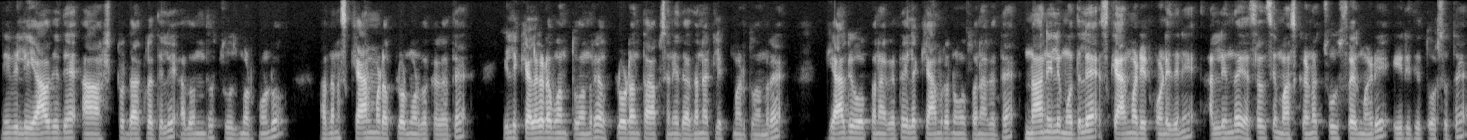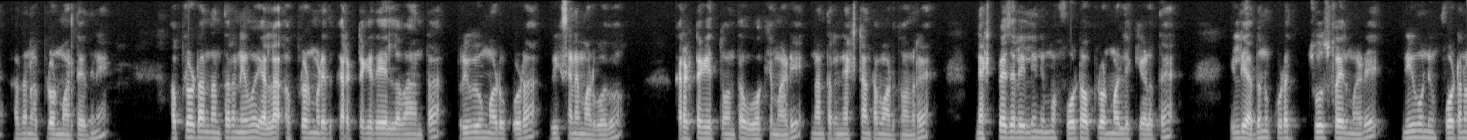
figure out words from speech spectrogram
ನೀವು ಇಲ್ಲಿ ಯಾವುದಿದೆ ಆ ಅಷ್ಟು ದಾಖಲಾತಿಲಿ ಅದೊಂದು ಚೂಸ್ ಮಾಡಿಕೊಂಡು ಅದನ್ನು ಸ್ಕ್ಯಾನ್ ಮಾಡಿ ಅಪ್ಲೋಡ್ ಮಾಡಬೇಕಾಗುತ್ತೆ. ಇಲ್ಲಿ ಕೆಳಗಡೆ ಬಂತು ಅಂದರೆ ಅಪ್ಲೋಡ್ ಅಂತ ಆಪ್ಷನ್ ಇದೆ. ಅದನ್ನು ಕ್ಲಿಕ್ ಮಾಡ್ತು ಅಂದರೆ ಗ್ಯಾಲರಿ ಓಪನ್ ಆಗುತ್ತೆ, ಇಲ್ಲ ಕ್ಯಾಮ್ರಾನು ಓಪನ್ ಆಗುತ್ತೆ. ನಾನು ಇಲ್ಲಿ ಮೊದಲೇ ಸ್ಕ್ಯಾನ್ ಮಾಡಿ ಇಟ್ಕೊಂಡಿದ್ದೀನಿ. ಅಲ್ಲಿಂದ S L C marks choose file ಮಾಡಿ ಈ ರೀತಿ ತೋರಿಸುತ್ತೆ. ಅದನ್ನು ಅಪ್ಲೋಡ್ ಮಾಡ್ತಾ ಇದ್ದೀನಿ. ಅಪ್ಲೋಡ್ ಆದ ನಂತರ ನೀವು ಎಲ್ಲ ಅಪ್ಲೋಡ್ ಮಾಡಿದ್ದು ಕರೆಕ್ಟಾಗಿದೆ ಇಲ್ಲವಾ ಅಂತ ರಿವ್ಯೂ ಮಾಡು ಕೂಡ ವೀಕ್ಷಣೆ ಮಾಡ್ಬೋದು. ಕರೆಕ್ಟಾಗಿತ್ತು ಅಂತ ಓಕೆ ಮಾಡಿ. ನಂತರ ನೆಕ್ಸ್ಟ್ ಅಂತ ಮಾಡ್ತು ಅಂದರೆ ನೆಕ್ಸ್ಟ್ ಪೇಜಲ್ಲಿ ಇಲ್ಲಿ ನಿಮ್ಮ ಫೋಟೋ ಅಪ್ಲೋಡ್ ಮಾಡಲಿಕ್ಕೆ ಕೇಳುತ್ತೆ. ಇಲ್ಲಿ ಅದನ್ನು ಕೂಡ ಚೂಸ್ ಫೈಲ್ ಮಾಡಿ. ನೀವು ನಿಮ್ಮ ಫೋಟೋನ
